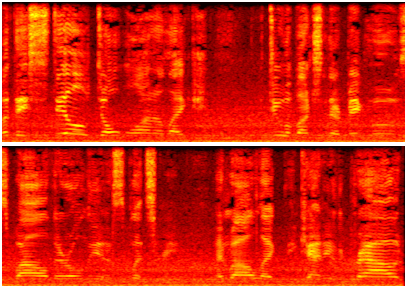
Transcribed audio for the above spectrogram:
But they still don't want to like do a bunch of their big moves while they're only in a split screen. And while like you can't hear the crowd,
